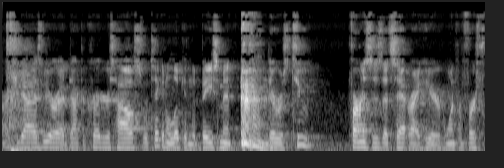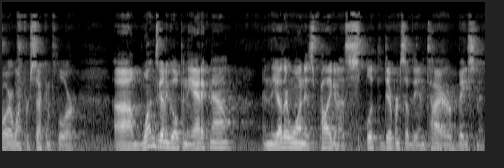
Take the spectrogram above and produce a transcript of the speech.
All right, you guys, we are at Dr. Cregger's house. We're taking a look in the basement. there was two furnaces that sat right here, one for first floor, one for second floor. Um, one's gonna go up in the attic now, and the other one is probably gonna split the difference of the entire basement.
